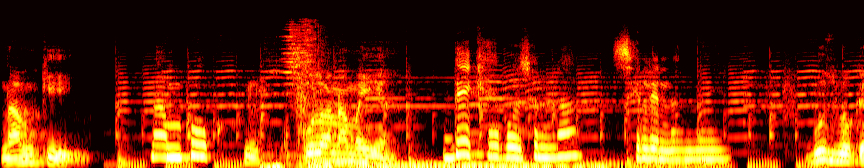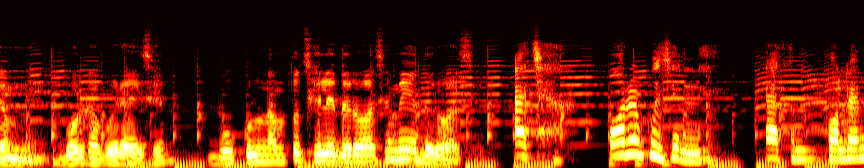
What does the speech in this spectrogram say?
নাম কি? নাম বকুল পোলা নামাইয়া দেখে বোঝেন না ছেলে নামে বুঝব কেমনে? বোরকা পরে আইছেন? বকুল নাম তো ছেলেদেরও আছে মেয়েদেরও আছে। আচ্ছা পরে বুঝেন না। এখন বলেন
